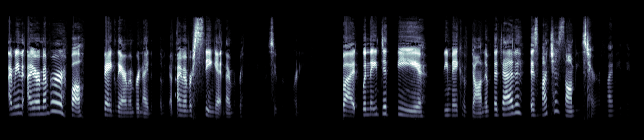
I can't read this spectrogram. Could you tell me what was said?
I mean, I remember. Well, vaguely, I remember Night of the Living Dead. I remember seeing it, and I remember thinking it was super corny. But when they did the remake of Dawn of the Dead, as much as zombies terrify me, they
